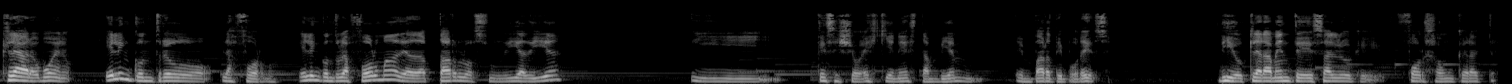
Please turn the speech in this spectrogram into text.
Claro, bueno, él encontró la forma. Él encontró la forma de adaptarlo a su día a día y qué sé yo, es quien es también en parte por eso. Digo, claramente es algo que forja un carácter.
